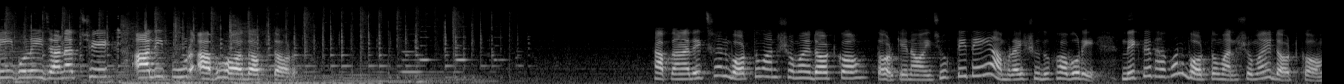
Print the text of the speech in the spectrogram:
নেই বলেই জানাচ্ছে আলিপুর আবহাওয়া দপ্তর। আপনারা দেখছেন বর্তমান সময় ডট কম। তর্কে নয় যুক্তিতে আমরাই শুধু খবরে। দেখতে থাকুন বর্তমান সময় ডট কম।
